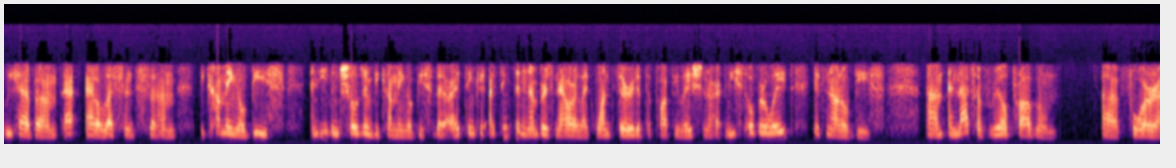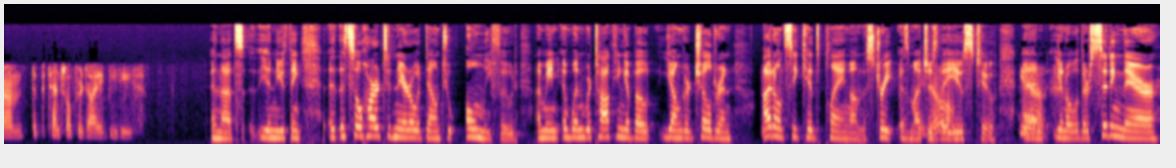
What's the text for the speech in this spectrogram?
we have um, a- adolescents um, becoming obese and even children becoming obese. I think I think the numbers now are like one third of the population are at least overweight, if not obese, um, and that's a real problem uh, for um, the potential for diabetes. And that's and you think it's so hard to narrow it down to only food. I mean when we're talking about younger children i don't see kids playing on the street as much as they used to. Yeah. and you know they're sitting there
